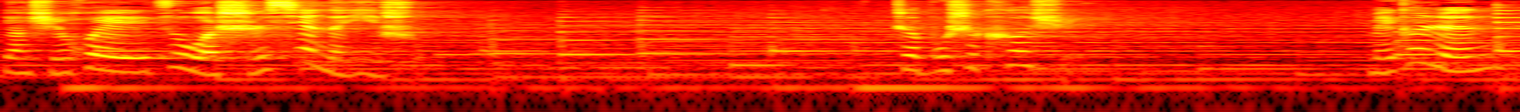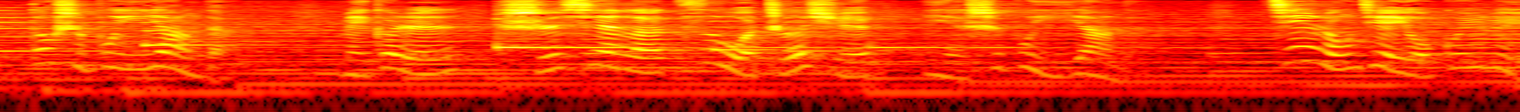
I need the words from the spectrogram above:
要学会自我实现的艺术，这不是科学。每个人都是不一样的，每个人实现了自我哲学也是不一样的。金融界有规律，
